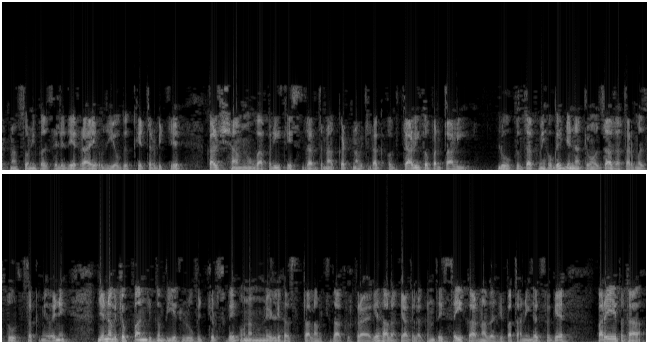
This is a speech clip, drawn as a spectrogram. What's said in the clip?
ਘਟਨਾ ਸੋਨੀਪਤ ਜ਼ਿਲ੍ਹੇ ਦੇ ਰਾਏ ਉਦਯੋਗਿਕ ਖੇਤਰ ਵਿੱਚ ਕੱਲ ਸ਼ਾਮ ਨੂੰ ਵਾਪਰੀ ਤੇ ਇਸ ਦਰਦਨਾਕ ਘਟਨਾ ਵਿੱਚ ਲਗਭਗ 40 ਤੋਂ 45 ਲੋਕ ਜ਼ਖਮੀ ਹੋ ਗਏ, ਜਿਨ੍ਹਾਂ ਤੋਂ ਜ਼ਿਆਦਾਤਰ ਮਜ਼ਦੂਰ ਜ਼ਖਮੀ ਹੋਏ ਨੇ। ਜਿਨ੍ਹਾਂ ਵਿੱਚੋਂ ਪੰਜ ਗੰਭੀਰ ਰੂਪ ਵਿੱਚ ਝੁਲਸ ਗਏ ਉਨ੍ਹਾਂ ਨੂੰ ਨੇੜਲੇ ਹਸਪਤਾਲਾਂ ਵਿੱਚ ਦਾਖਲ ਕਰਾਇਆ ਗਿਆ। ਹਾਲਾਂਕਿ ਅੱਗ ਲੱਗਣ ਦੇ ਸਹੀ ਕਾਰਨਾਂ ਦਾ ਜੇ ਪਤਾ ਨਹੀਂ ਲੱਗ ਸਕਿਆ, ਪਰ ਇਹ ਪਤਾ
